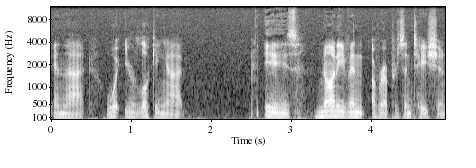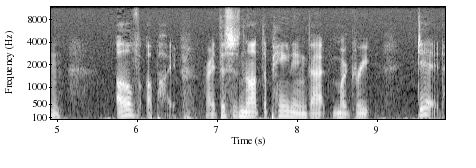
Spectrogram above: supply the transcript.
in that what you're looking at is not even a representation of a pipe, right? This is not the painting that Magritte did.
